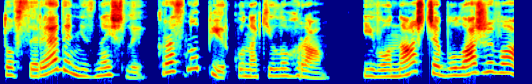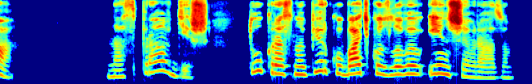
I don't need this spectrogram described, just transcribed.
то всередині знайшли краснопірку на кілограм, і вона ще була жива. Насправді ж, ту краснопірку батько зловив іншим разом,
